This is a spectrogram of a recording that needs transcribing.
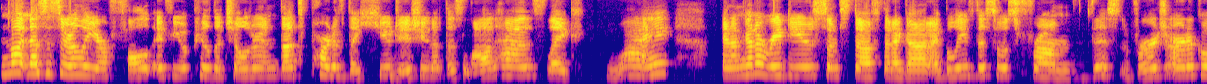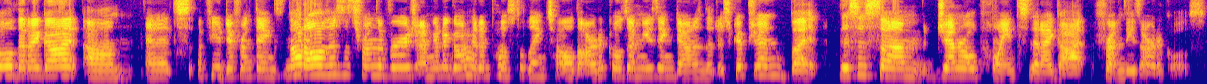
not necessarily your fault if you appeal to children. That's part of the huge issue that this law has. Like, why? And I'm going to read you some stuff that I got. I believe this was from this Verge article that I got, um, and it's a few different things. Not all of this is from the Verge. I'm going to go ahead and post a link to all the articles I'm using down in the description, but this is some general points that I got from these articles.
